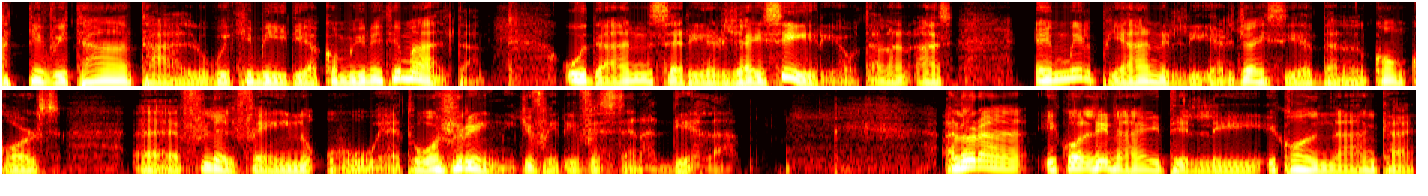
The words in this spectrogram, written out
attività tal-Wikimedia Community Malta u dan ser jirġa' jsir jew tal-anqas hemm il-pjan li jirġa' jsir dan il-konkors eh, fl-2021, ġifieri fis-sena d-dieħla. Allora ikolli ngħid li ikollna anke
